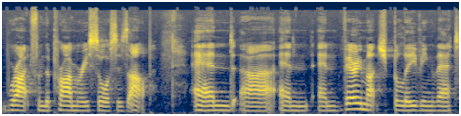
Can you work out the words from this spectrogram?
write from the primary sources up. And, uh, and, and very much believing that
